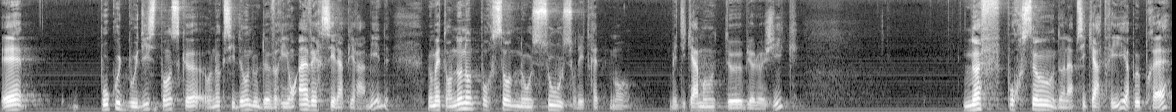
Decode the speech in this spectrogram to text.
et beaucoup de bouddhistes pensent qu'en Occident, nous devrions inverser la pyramide. Nous mettons 90% de nos sous sur des traitements médicamenteux, biologiques, 9% dans la psychiatrie à peu près,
